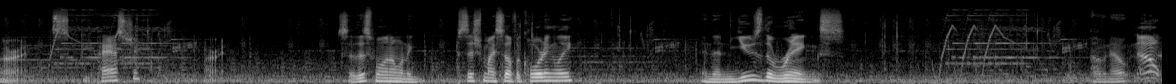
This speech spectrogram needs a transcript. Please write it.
Alright, scoot past you. Alright. So this one I want to position myself accordingly. And then use the rings. Oh no, no!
